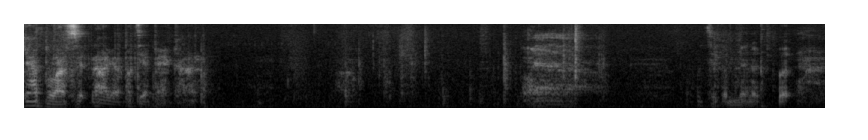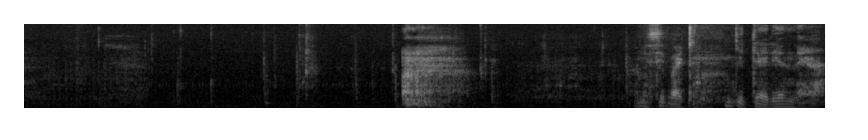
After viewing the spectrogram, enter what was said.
God bless it. Now I gotta put that back on. It'll take a minute, but. Let me see if I can get that in there.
